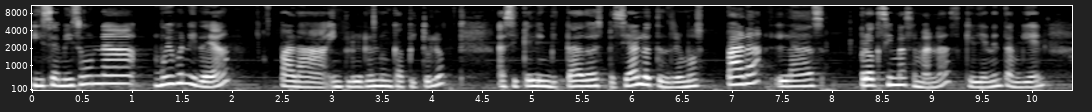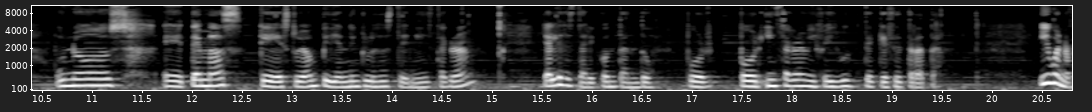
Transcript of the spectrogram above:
y se me hizo una muy buena idea para incluirlo en un capítulo. Así que el invitado especial lo tendremos para las próximas semanas que vienen también unos eh, temas que estuvieron pidiendo incluso este en Instagram. Ya les estaré contando por, por Instagram y Facebook de qué se trata. Y bueno,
